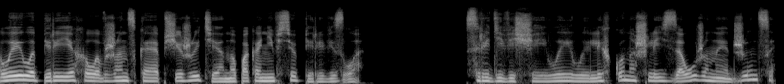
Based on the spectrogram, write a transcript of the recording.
Лейла переехала в женское общежитие, но пока не все перевезла. Среди вещей Лейлы легко нашлись зауженные джинсы,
